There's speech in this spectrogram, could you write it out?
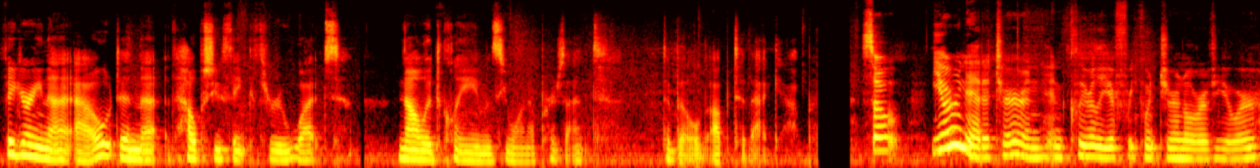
figuring that out and that helps you think through what knowledge claims you want to present to build up to that gap. So, you're an editor and, and clearly a frequent journal reviewer.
